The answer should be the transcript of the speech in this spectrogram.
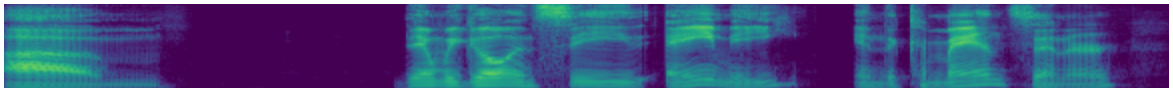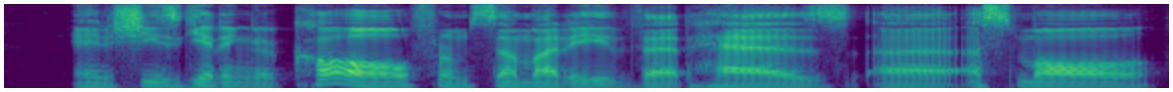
Um then we go and see Aimee in the command center and she's getting a call from somebody that has uh, a small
